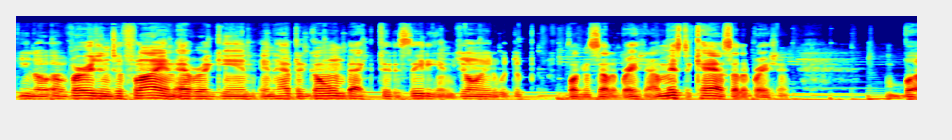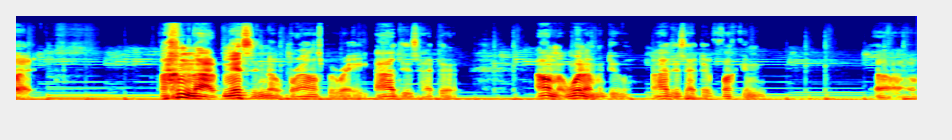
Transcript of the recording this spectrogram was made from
you know aversion to flying ever again and have to go back to the city and join with the fucking celebration. I missed the Cavs celebration, but I'm not missing no Browns parade. I just had to. I don't know what I'm gonna do. I just had to fucking uh,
